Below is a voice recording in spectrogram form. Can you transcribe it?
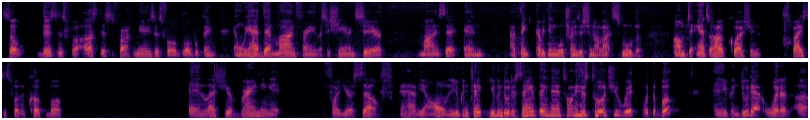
So this is for us. This is for our communities. This is for a global thing. And when we have that mind frame, it's a share and share mindset, and I think everything will transition a lot smoother. Um, to answer her question, spices for the cookbook. Unless you're branding it for yourself and have your own, you can take you can do the same thing that Antonio's taught you with with the book, and you can do that with a, a,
